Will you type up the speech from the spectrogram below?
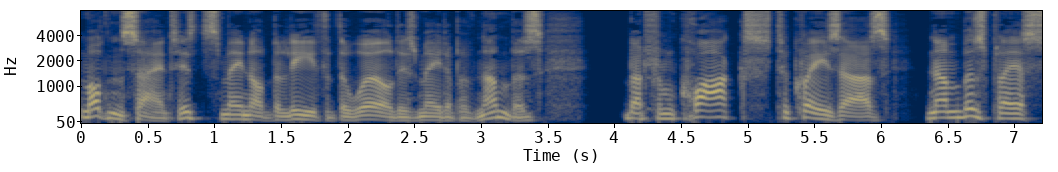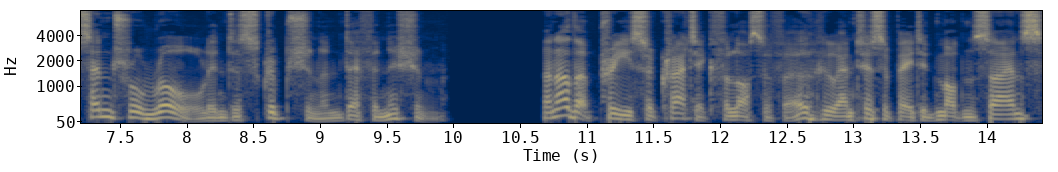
Modern scientists may not believe that the world is made up of numbers, but from quarks to quasars, numbers play a central role in description and definition. Another pre Socratic philosopher who anticipated modern science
